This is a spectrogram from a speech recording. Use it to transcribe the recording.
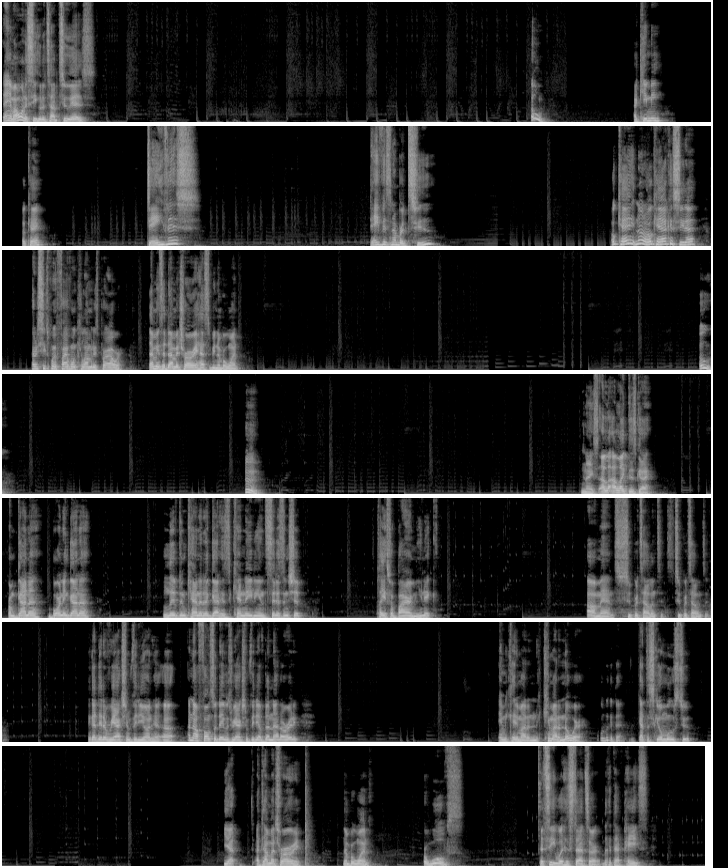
Damn, I want to see who the top two is. Oh. Hakimi. Okay. Davies? Davies number two? Okay, no, okay, I can see that. 36.51 kilometers per hour. That means Adama Traore has to be number one. Oh. Hmm. Nice. I, li I like this guy. From Ghana, born in Ghana, lived in Canada, got his Canadian citizenship, plays for Bayern Munich. Oh man, super talented, super talented. I think I did a reaction video on him, uh, an Alphonso Davies reaction video. I've done that already. And he came out of came out of nowhere. Oh, look at that. Got the skill moves too. Yep, Adama Traore, number one for Wolves. Let's see what his stats are. Look at that pace.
